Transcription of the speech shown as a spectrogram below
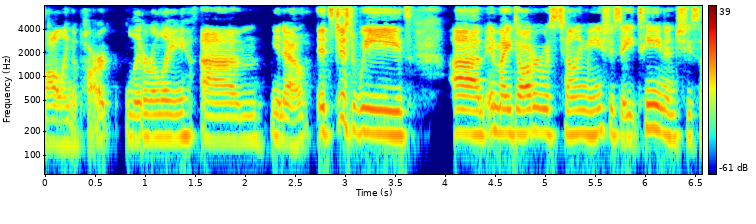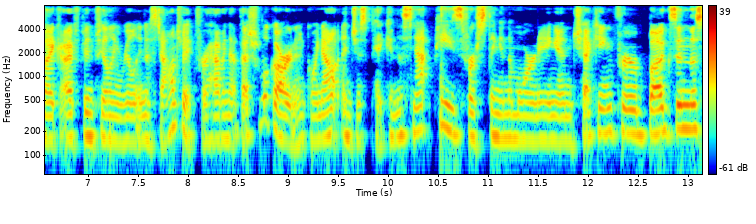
falling apart, literally. Um, you know, it's just weeds. Um, and my daughter was telling me, she's 18, and she's like, I've been feeling really nostalgic for having that vegetable garden and going out and just picking the snap peas first thing in the morning and checking for bugs in the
